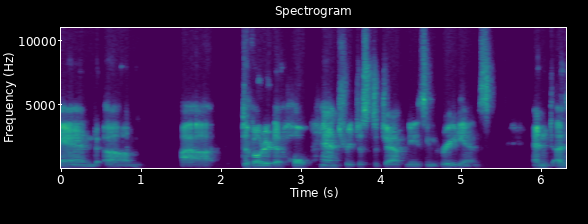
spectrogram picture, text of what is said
And um, I devoted a whole pantry just to Japanese ingredients and I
